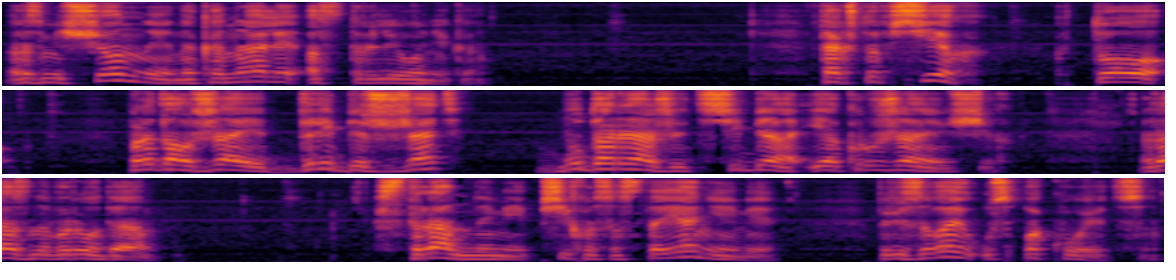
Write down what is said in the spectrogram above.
размещенные на канале Астралионика. Так что всех, кто продолжает дребезжать, будоражить себя и окружающих разного рода странными психосостояниями, призываю успокоиться.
